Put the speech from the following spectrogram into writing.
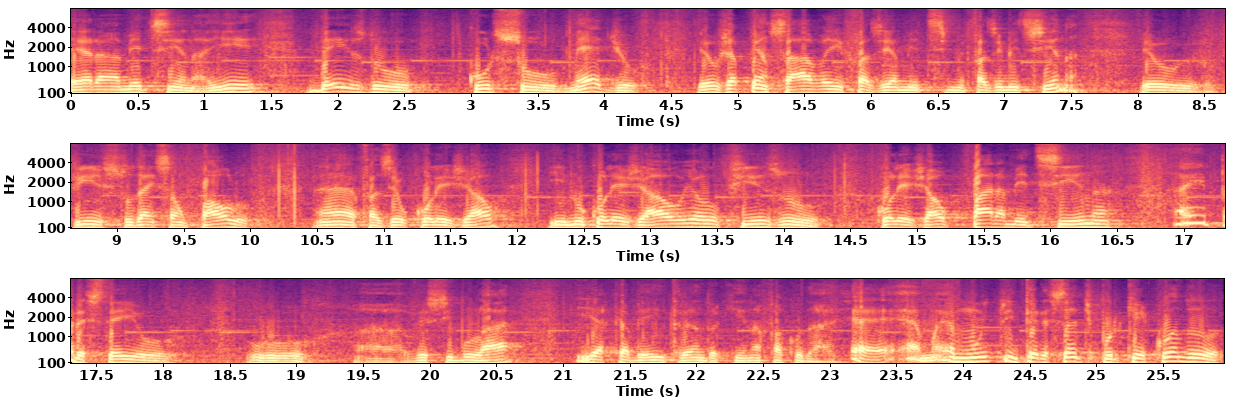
era a medicina. E desde o curso médio eu já pensava em fazer, medicina, fazer medicina. Eu vim estudar em São Paulo, né, fazer o colegial, e no colegial eu fiz o colegial para medicina, aí prestei o, o vestibular e acabei entrando aqui na faculdade. É, é, é muito interessante porque quando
